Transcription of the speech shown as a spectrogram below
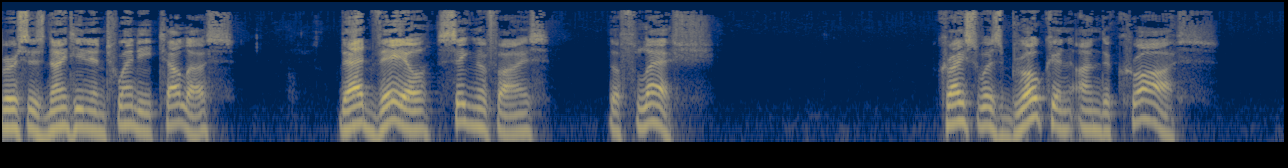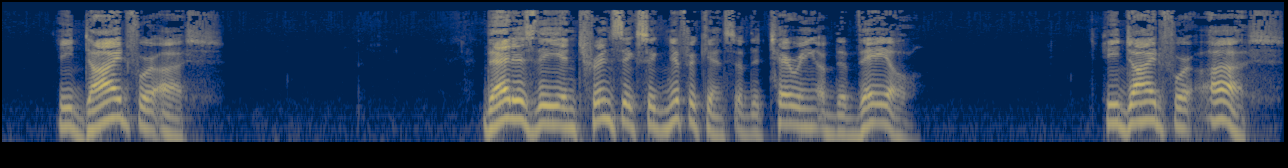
verses 19 and 20 tell us that veil signifies the flesh. Christ was broken on the cross. He died for us. That is the intrinsic significance of the tearing of the veil. He died for us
